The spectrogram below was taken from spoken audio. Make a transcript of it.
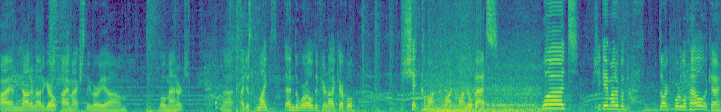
I'm not a naughty girl. I'm actually very um well mannered. Uh, I just might end the world if you're not careful. Shit, come on, come on, come on, no bats. What? She came out of a dark portal of hell? Okay.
